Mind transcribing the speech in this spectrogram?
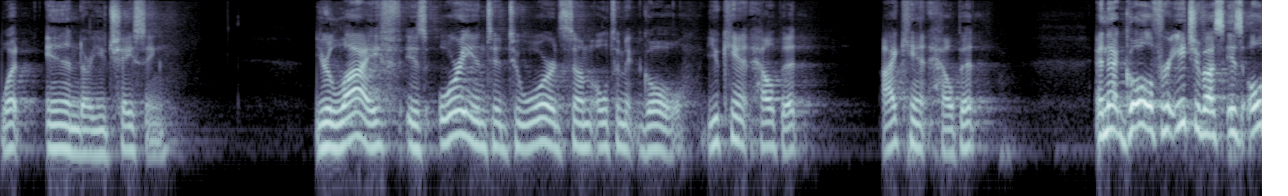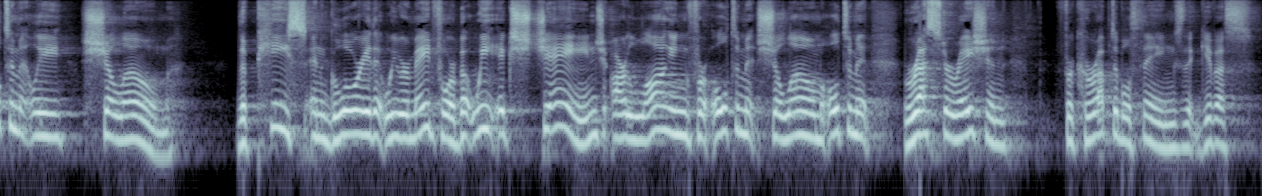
What end are you chasing? Your life is oriented towards some ultimate goal. You can't help it. I can't help it. And that goal for each of us is ultimately shalom, the peace and glory that we were made for. But we exchange our longing for ultimate shalom, ultimate restoration, for corruptible things that give us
